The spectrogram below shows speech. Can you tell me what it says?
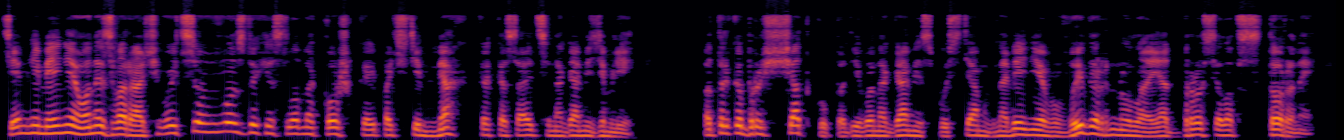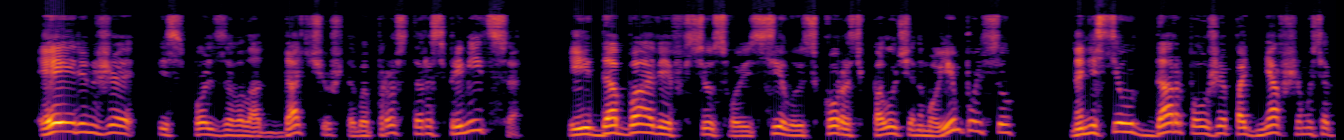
Тем не менее он изворачивается в воздухе, словно кошка, и почти мягко касается ногами земли. Вот только брусчатку под его ногами спустя мгновение вывернула и отбросила в стороны. Эйрин же использовал отдачу, чтобы просто распрямиться и, добавив всю свою силу и скорость к полученному импульсу, нанести удар по уже поднявшемуся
